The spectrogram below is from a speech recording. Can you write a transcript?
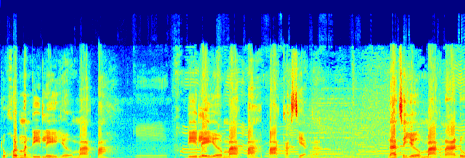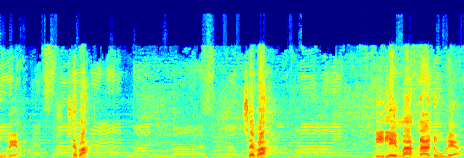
ทุกคนมันดีเลยเยอะมากปะดีเลยเยอะมากปะปากกับเสียงอะน่าจะเยอะมากน่าดูเลยอะใช่ปะใช่ปะ ดีเลยมากน่าดูเลยอะ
